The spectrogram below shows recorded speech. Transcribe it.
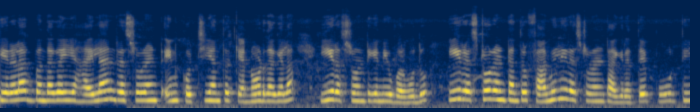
ಕೇರಳಕ್ಕೆ ಬಂದಾಗ ಈ ಹೈಲ್ಯಾಂಡ್ ರೆಸ್ಟೋರೆಂಟ್ ಇನ್ ಕೊಚ್ಚಿ ಅಂತ ಕೆ, ನೋಡಿದಾಗೆಲ್ಲ ಈ ರೆಸ್ಟೋರೆಂಟಿಗೆ ನೀವು ಬರ್ಬೋದು. ಈ ರೆಸ್ಟೋರೆಂಟ್ ಅಂತೂ ಫ್ಯಾಮಿಲಿ ರೆಸ್ಟೋರೆಂಟ್ ಆಗಿರುತ್ತೆ. ಪೂರ್ತಿ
